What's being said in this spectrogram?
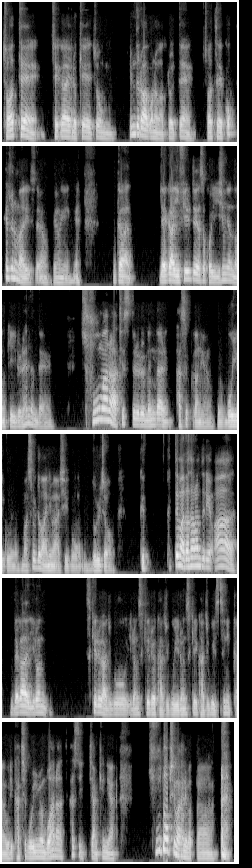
저한테 제가 이렇게 좀 힘들어하거나 막 그럴 때 저한테 꼭 해주는 말이 있어요. 그 형이. 예. 그러니까 내가 이 필드에서 거의 20년 넘게 일을 했는데 수많은 아티스트들을 맨날 봤을 거 아니에요. 그 모이고 막 술도 많이 마시고 놀죠. 그 그때마다 사람들이 아 내가 이런 skill을 가지고 이런 skill을 가지고 이런 스킬 가지고 있으니까 우리 같이 모이면 뭐 하나 할 수 있지 않겠냐. 수도 없이 많이 봤다.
